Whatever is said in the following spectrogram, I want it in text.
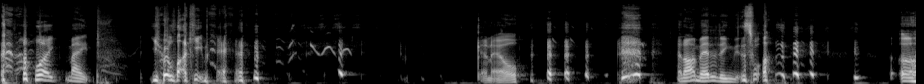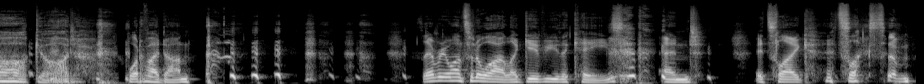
I'm like, mate, you're a lucky man. Can hell. and I'm editing this one. Oh God, what have I done? so every once in a while, I give you the keys, and it's like it's like some.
